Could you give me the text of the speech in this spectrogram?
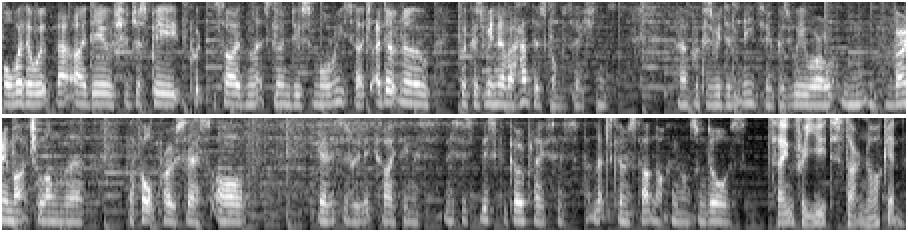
or whether that idea should just be put to the side and let's go and do some more research. I don't know because we never had those conversations uh, because we didn't need to because we were very much along the, the thought process of yeah this is really exciting this is this is this could go places let's go and start knocking on some doors time for you to start knocking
